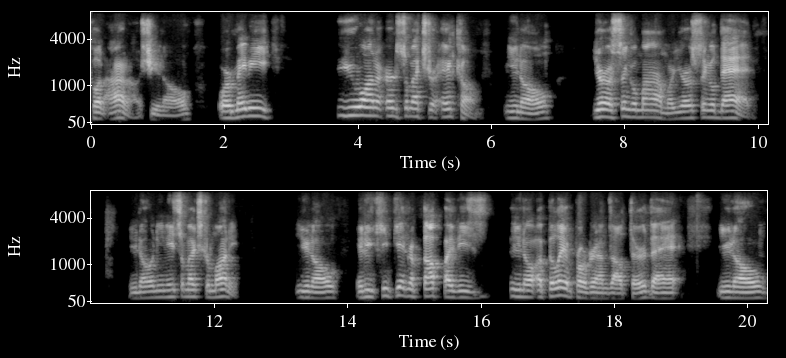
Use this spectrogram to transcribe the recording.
put on us, you know. Or maybe you want to earn some extra income, you know, you're a single mom or you're a single dad, you know, and you need some extra money. You know, and you keep getting ripped off by these, you know, affiliate programs out there that, you know,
